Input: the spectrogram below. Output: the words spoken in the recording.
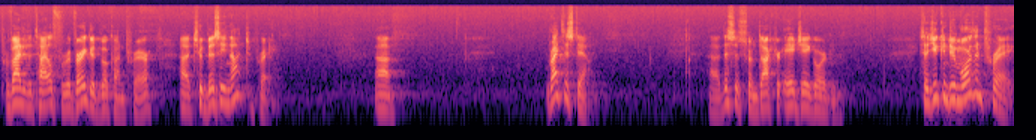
provided the title for a very good book on prayer uh, Too Busy Not to Pray. Uh, write this down. Uh, this is from Dr. A.J. Gordon. He said, You can do more than pray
